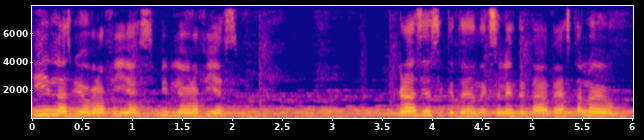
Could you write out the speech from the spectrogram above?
y las biografías, bibliografías. Gracias y que tengan una excelente tarde. Hasta luego.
